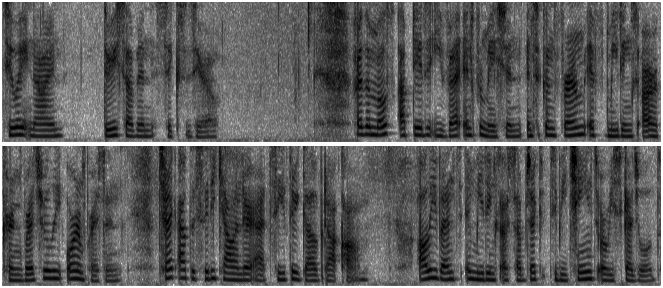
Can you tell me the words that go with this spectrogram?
289 3760. For the most updated event information and to confirm if meetings are occurring virtually or in person, check out the city calendar at c3gov.com. All events and meetings are subject to be changed or rescheduled.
